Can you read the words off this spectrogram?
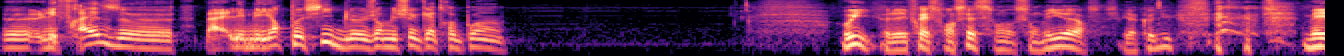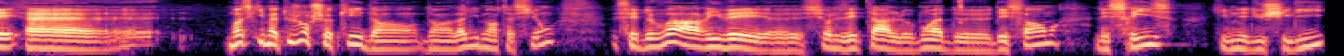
les fraises bah, les meilleures possibles? Jean-Michel Quatrepoint oui, les fraises françaises sont, sont meilleures, c'est bien connu. Mais moi, ce qui m'a toujours choqué dans, l'alimentation, c'est de voir arriver euh, sur les étals au mois de décembre les cerises qui venaient du Chili,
